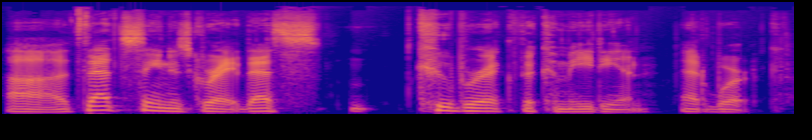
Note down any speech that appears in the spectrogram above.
Uh, that scene is great. That's Kubrick, the comedian, at work.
